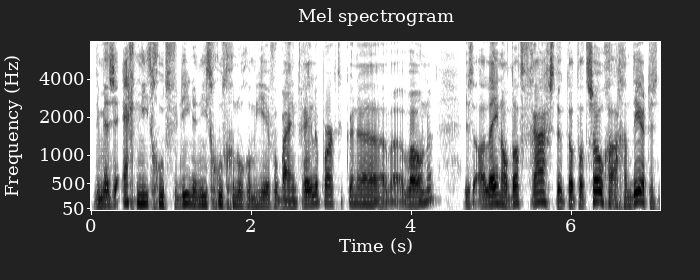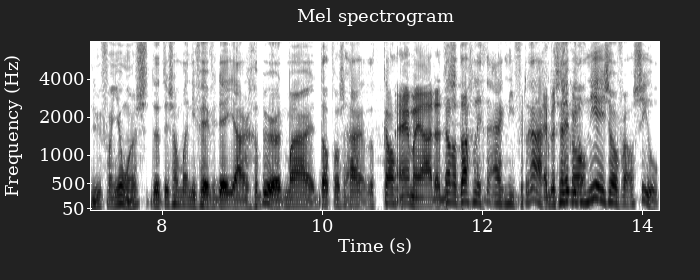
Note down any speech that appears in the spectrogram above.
Die mensen echt niet goed verdienen, niet goed genoeg om hier voorbij een trailerpark te kunnen wonen. Dus alleen al dat vraagstuk, dat dat zo geagendeerd is nu, van jongens, dat is allemaal in die VVD-jaren gebeurd, maar dat, was, dat kan, nee, maar ja, dat kan is... het daglicht eigenlijk niet verdragen. Hebben ze hebben al... nog niet eens over asiel.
